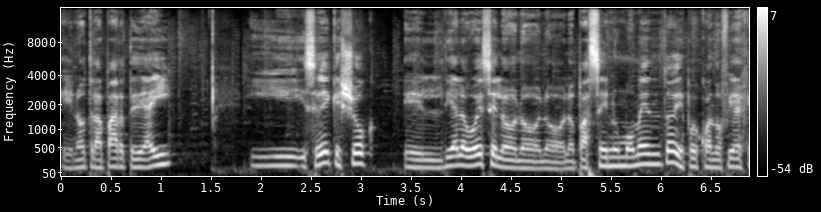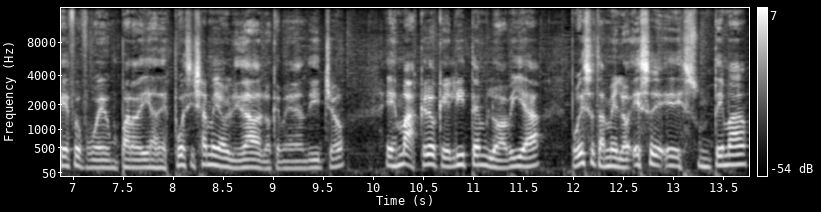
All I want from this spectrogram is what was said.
en otra parte de ahí. Y se ve que yo el diálogo ese lo, lo- lo- lo pasé en un momento y después cuando fui al jefe fue un par de días después y ya me había olvidado lo que me habían dicho. Es más, creo que el ítem lo había. Porque eso también lo. Eso es un tema.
